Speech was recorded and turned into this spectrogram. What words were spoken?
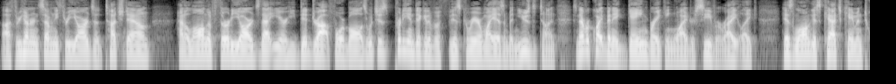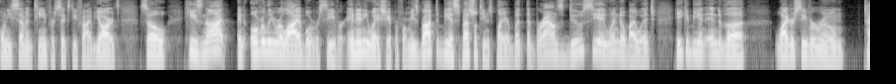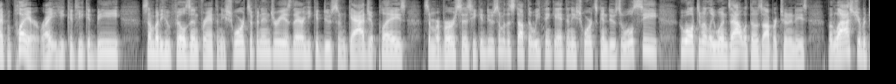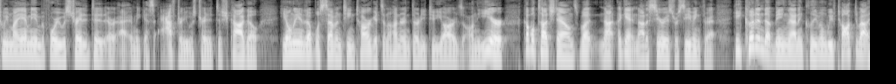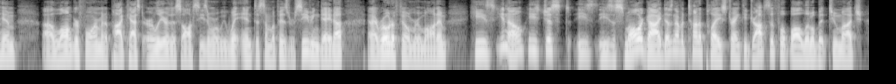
uh, 373 yards, a touchdown had a long of 30 yards that year. He did drop four balls, which is pretty indicative of his career and why he hasn't been used a ton. He's never quite been a game breaking wide receiver, right? Like his longest catch came in 2017 for 65 yards. So he's not an overly reliable receiver in any way, shape, or form. He's brought to be a special teams player, but the Browns do see a window by which he could be an end of the wide receiver room type of player, right? He could he could be somebody who fills in for Anthony Schwartz if an injury is there. He could do some gadget plays, some reverses. He can do some of the stuff that we think Anthony Schwartz can do. So we'll see who ultimately wins out with those opportunities. But last year between Miami and before he was traded to or I mean I guess after he was traded to Chicago, he only ended up with 17 targets and 132 yards on the year, a couple touchdowns, but not again, not a serious receiving threat. He could end up being that in Cleveland. We've talked about him uh, longer form in a podcast earlier this offseason where we went into some of his receiving data and I wrote a film room on him. He's, you know, he's just he's he's a smaller guy, doesn't have a ton of play strength. He drops the football a little bit too much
